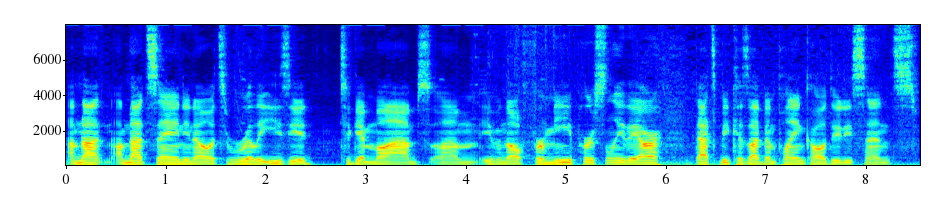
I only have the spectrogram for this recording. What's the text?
I'm not I'm not saying you know it's really easy to get Moabs, um, even though for me personally they are. That's because I've been playing Call of Duty since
